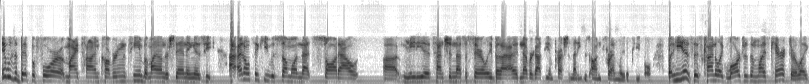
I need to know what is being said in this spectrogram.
It was a bit before my time covering the team, but my understanding is he. I, I don't think he was someone that sought out uh, media attention necessarily, but I, I never got the impression that he was unfriendly to people. But he is this kind of like larger than life character. Like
